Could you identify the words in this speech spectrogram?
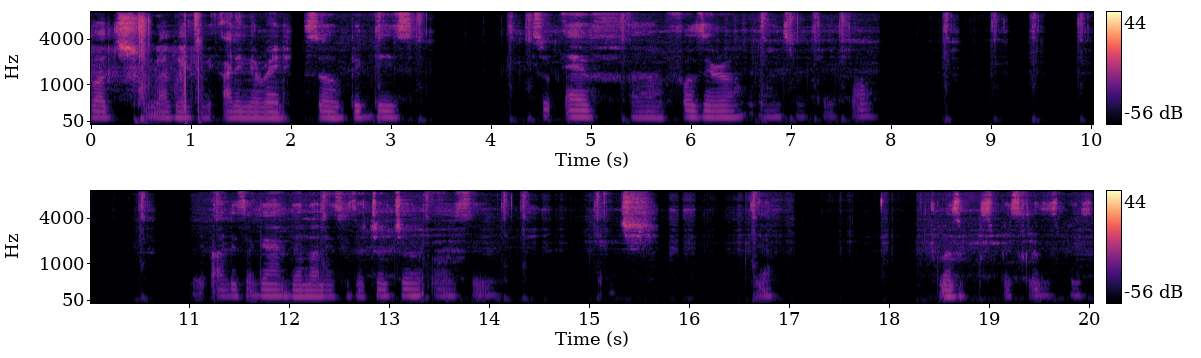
but we are going to be adding the red. So pick this. To f uh, 40 1 2 3 4 you add this again then this is a church or see. Yeah. Close the space close the space.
